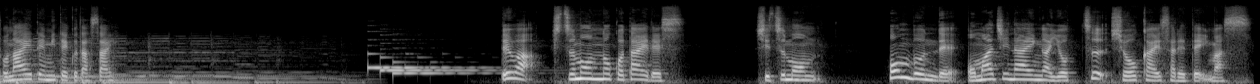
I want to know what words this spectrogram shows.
唱えてみてください。では質問の答えです。質問。本文でおまじないが4つ紹介されています。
